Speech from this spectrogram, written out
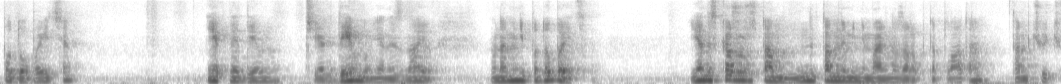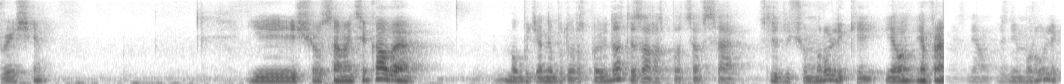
подобається. Як не дивно, чи як дивно, я не знаю. Вона мені подобається. Я не скажу, що там, там не мінімальна заробітна плата, там чуть вище. І що саме цікаве, мабуть, я не буду розповідати зараз про це все в слідучому роликі. Я, я окремо зняв, зніму ролик,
